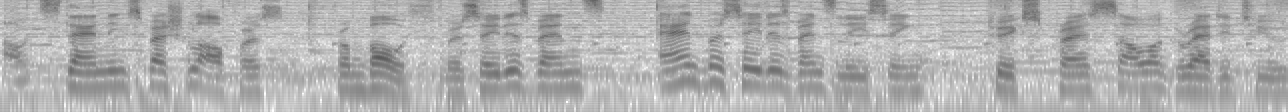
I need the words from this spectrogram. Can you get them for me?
outstanding special offers from both Mercedes Benz and Mercedes Benz Leasing to express our gratitude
